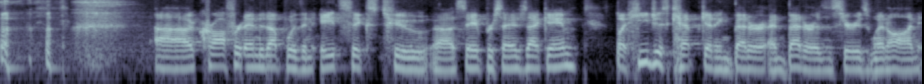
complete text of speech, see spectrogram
uh, Crawford ended up with an 862 uh, save percentage that game, but he just kept getting better and better as the series went on.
